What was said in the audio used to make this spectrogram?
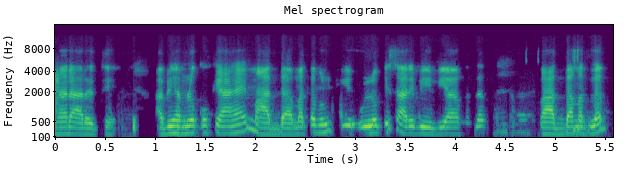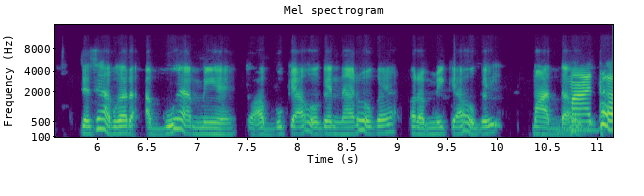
नर आ रहे थे। अभी हम लोग को क्या है मादा मतलब उनकी उन लोग की सारी बीवियाँ मतलब मादा मतलब जैसे अगर अब्बू है अम्मी है तो अब्बू क्या हो गए नर हो गए और अम्मी क्या हो गई मादा हो। माधा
